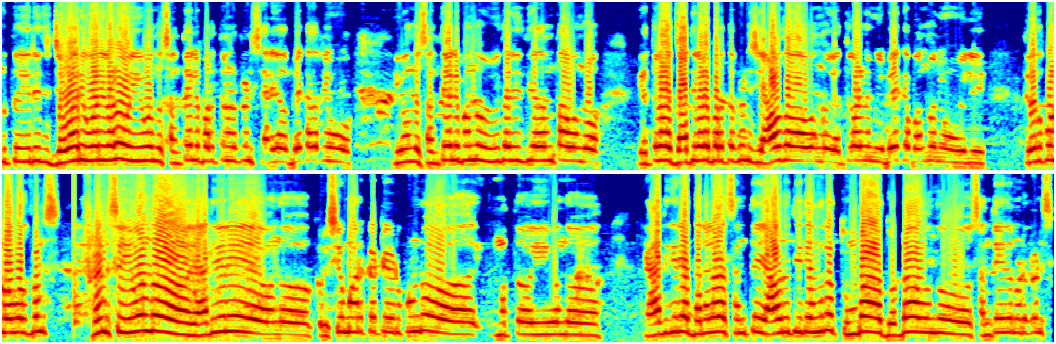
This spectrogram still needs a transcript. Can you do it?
ಮತ್ತು ಈ ರೀತಿ ಜವಾರಿ ಹೋರಿಗಳು ಈ ಒಂದು ಸಂತೆಯಲ್ಲಿ ಬರುತ್ತೆ ನೋಡಿ ಫ್ರೆಂಡ್ಸ್ ಯಾರಿಗಾದ್ರು ಬೇಕಾದ್ರೆ ನೀವು ಈ ಒಂದು ಸಂತೆಯಲ್ಲಿ ಬಂದು ವಿವಿಧ ರೀತಿಯಾದಂತಹ ಒಂದು ಎತ್ತುಗಳ ಜಾತಿಗಳು ಬರುತ್ತೆ ಫ್ರೆಂಡ್ಸ್ ಯಾವ್ದ ಒಂದು ಎತ್ತುಗಳು ನಿಮಗೆ ಬೇಕೇ ಬಂದು ನೀವು ಇಲ್ಲಿ ತೆಗೆದುಕೊಂಡು ಹೋಗ್ಬೋದು ಫ್ರೆಂಡ್ಸ್ ಫ್ರೆಂಡ್ಸ್ ಈ ಒಂದು ಯಾದಗಿರಿ ಒಂದು ಕೃಷಿ ಮಾರುಕಟ್ಟೆ ಹಿಡ್ಕೊಂಡು ಮತ್ತು ಈ ಒಂದು ಯಾದಗಿರಿಯ ದನಗಳ ಸಂತೆ ಯಾವ ರೀತಿ ಇದೆ ಅಂದ್ರೆ ತುಂಬಾ ದೊಡ್ಡ ಒಂದು ಸಂತೆ ಇದೆ ನೋಡಿ ಫ್ರೆಂಡ್ಸ್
